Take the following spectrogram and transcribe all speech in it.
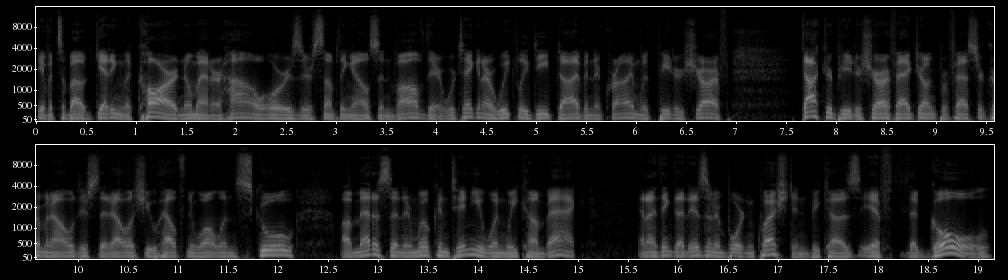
if it's about getting the car no matter how, or is there something else involved there? We're taking our weekly deep dive into crime with Peter Scharf. Dr. Peter Scharf, adjunct professor, criminologist at LSU Health New Orleans School of Medicine, and we'll continue when we come back. And I think that is an important question because if the goal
